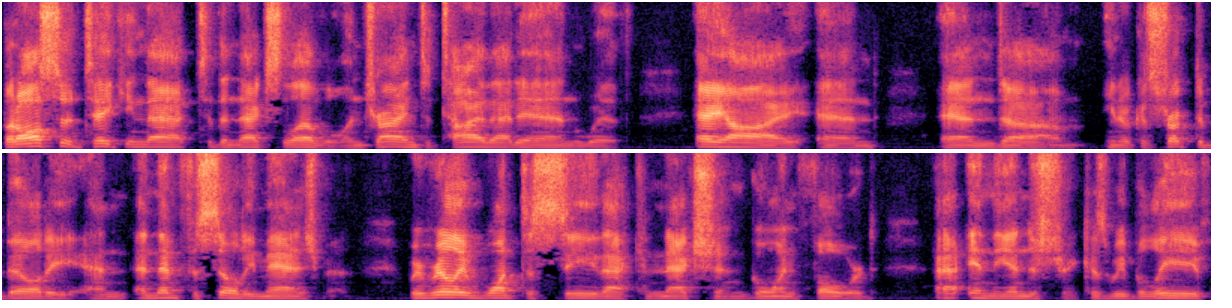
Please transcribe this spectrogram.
but also taking that to the next level and trying to tie that in with AI and and um, you know constructability and and then facility management. We really want to see that connection going forward uh, in the industry because we believe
